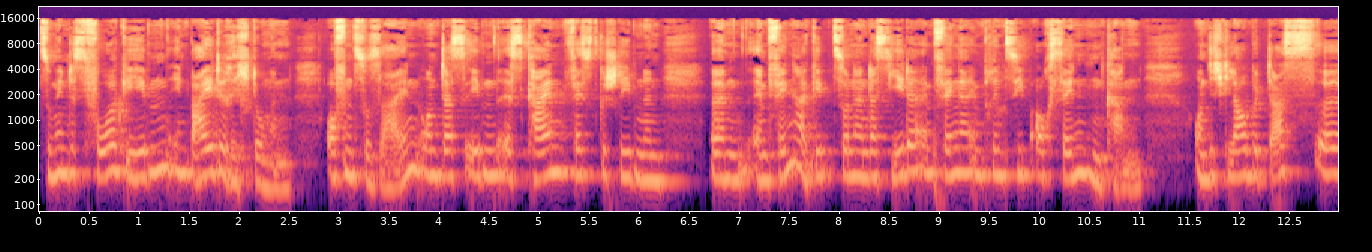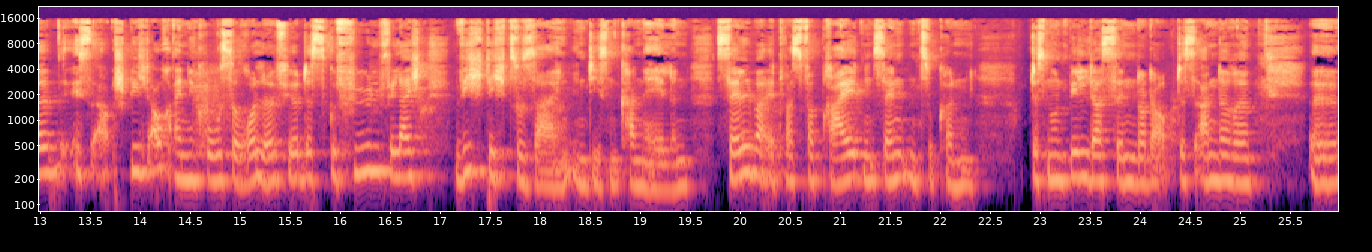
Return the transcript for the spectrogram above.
zumindest vorgeben, in beide Richtungen offen zu sein und dass eben es keinen festgeschriebenen ähm, Empfänger gibt, sondern dass jeder Empfänger im Prinzip auch senden kann. Und ich glaube, das äh, ist, spielt auch eine große Rolle für das Gefühl, vielleicht wichtig zu sein in diesen Kanälen, selber etwas verbreiten, senden zu können. Ob das nun Bilder sind oder ob das andere äh,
